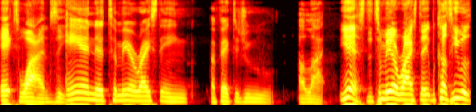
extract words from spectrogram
X, Y, and Z. And the Tamir Rice thing affected you a lot. yes, the Tamir Rice state because he was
